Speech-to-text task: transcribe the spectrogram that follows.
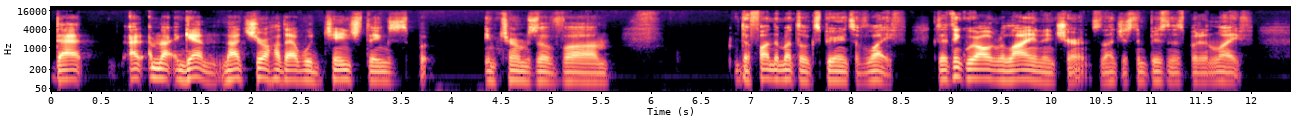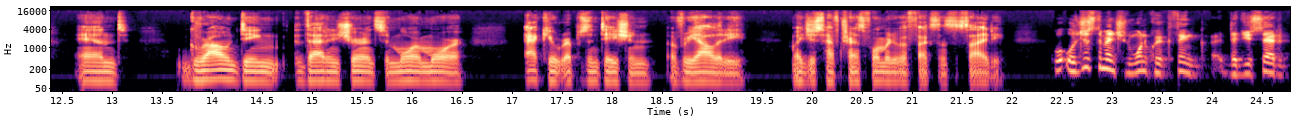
that I, am not again not sure how that would change things but in terms of um, the fundamental experience of life. Because I think we all rely on insurance, not just in business, but in life. And grounding that insurance in more and more accurate representation of reality might just have transformative effects on society. Well, just to mention one quick thing that you said,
